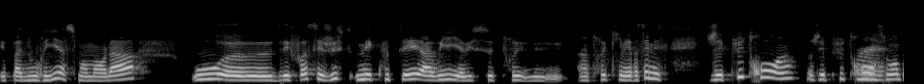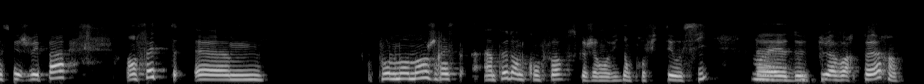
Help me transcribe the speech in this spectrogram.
épanouie à ce moment-là, ou euh, des fois c'est juste m'écouter. Ah oui, il y a eu ce truc, un truc qui m'est passé, mais j'ai plus trop, hein, j'ai plus trop en ce moment parce que je vais pas. En fait, euh, pour le moment, je reste un peu dans le confort parce que j'ai envie d'en profiter aussi, euh, de ne plus avoir peur.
